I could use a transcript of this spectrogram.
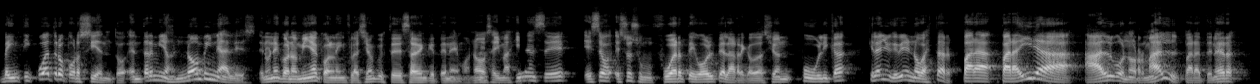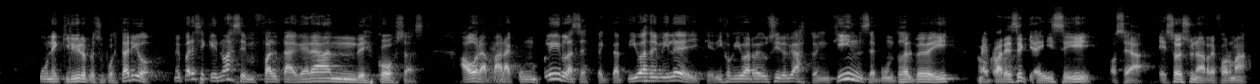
24% en términos nominales en una economía con la inflación que ustedes saben que tenemos, ¿no? O sea, imagínense, eso, eso es un fuerte golpe a la recaudación pública que el año que viene no va a estar. Para, para ir a, a algo normal, para tener un equilibrio presupuestario, me parece que no hacen falta grandes cosas. Ahora, para cumplir las expectativas de mi ley, que dijo que iba a reducir el gasto en 15 puntos del PBI, me parece que ahí sí. O sea, eso es una reforma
